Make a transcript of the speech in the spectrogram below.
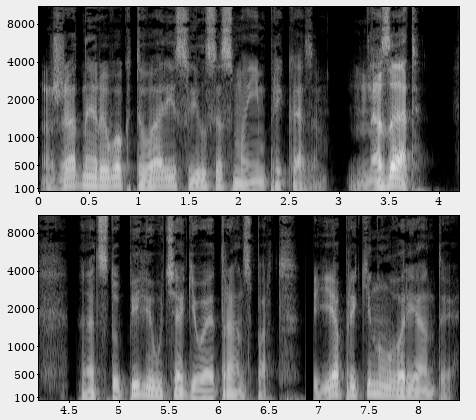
Жадный рывок твари слился с моим приказом. «Назад!» Отступили, утягивая транспорт. Я прикинул варианты.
